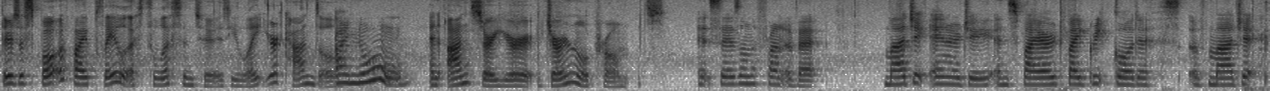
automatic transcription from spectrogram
There's a Spotify playlist to listen to as you light your candle I know. and answer your journal prompts. It says on the front of it, magic energy inspired by Greek goddess of magic.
